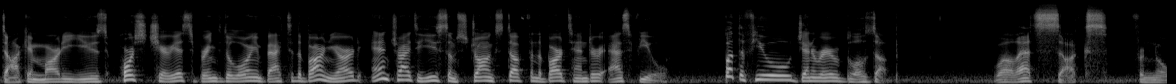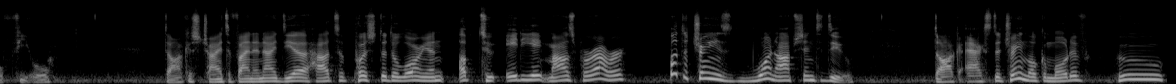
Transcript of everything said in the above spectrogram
Doc and Marty used horse chariots to bring the DeLorean back to the barnyard and tried to use some strong stuff from the bartender as fuel. But the fuel generator blows up. Well, that sucks for no fuel. Doc is trying to find an idea how to push the DeLorean up to 88 miles per hour, but the train is one option to do. Doc asks the train locomotive who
